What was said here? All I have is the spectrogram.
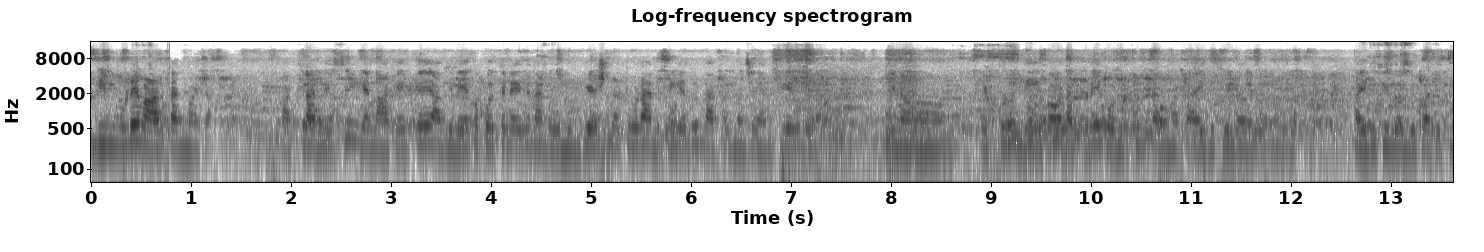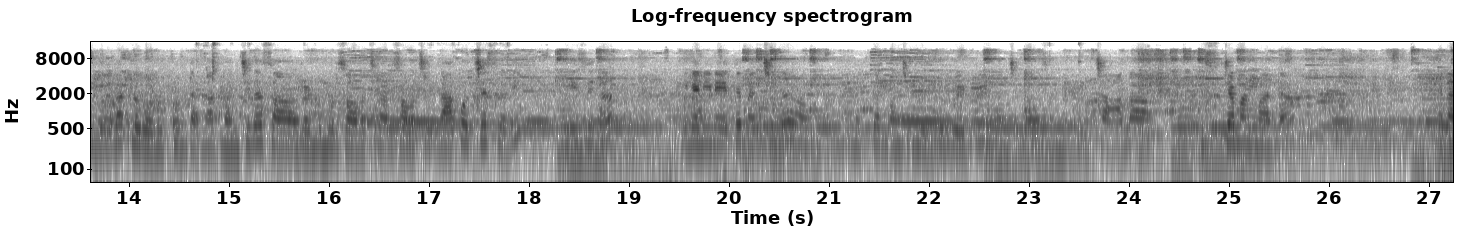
ఇవి మూడే వాడతా అనమాట అట్లా అనేసి ఇక నాకైతే అవి లేకపోతేనైతే నాకు ముగ్గేసినట్టు కూడా అనిపించదు నాకు మంచిగా అనిపించదు కూడా. నేను ఎప్పుడు దీపావళి అప్పుడే కొనుక్కుంటాను అనమాట ఐదు కిలోలు అట్లా. ఐదు కిలోలు పది కిలోలు అట్లా కొనుక్కుంటాను నాకు మంచిగా సా రెండు మూడు సంవత్సరాలు సంవత్సరం దాకా వచ్చేస్తుంది ఈజీగా. ఇక నేనైతే మంచిగా మొత్తం మంచి ముగ్గులు పెట్టి మంచిగా అవసరం నాకు చాలా ఇష్టం అనమాట నా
